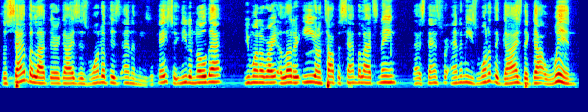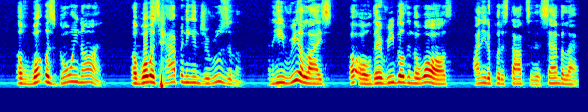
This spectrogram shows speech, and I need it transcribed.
so Sanballat there, guys, is one of his enemies. Okay, so you need to know that. You want to write a letter E on top of Sanballat's name. That stands for enemy. He's one of the guys that got wind of what was going on, of what was happening in Jerusalem. And he realized, uh oh, they're rebuilding the walls. I need to put a stop to this. Sanballat.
